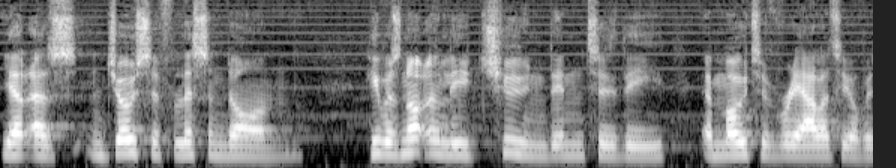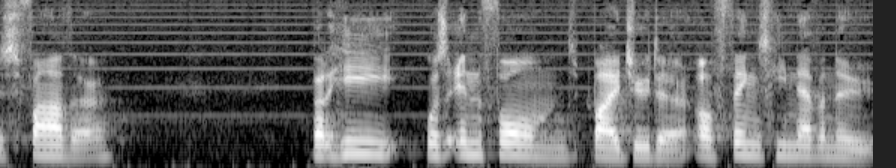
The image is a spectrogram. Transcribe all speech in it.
Yet, as Joseph listened on, he was not only tuned into the emotive reality of his father, but he was informed by Judah of things he never knew.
